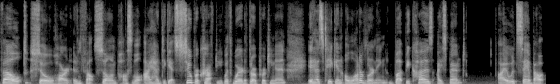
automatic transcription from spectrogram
felt so hard and felt so impossible. I had to get super crafty with where to throw protein in. It has taken a lot of learning, but because I spent I would say about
